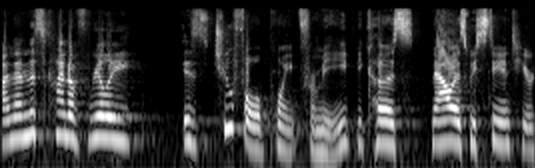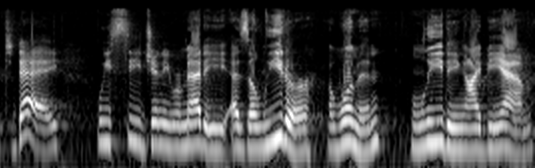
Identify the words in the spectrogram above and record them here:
And then this kind of really is twofold point for me because now as we stand here today, we see Ginny Rometty as a leader, a woman, leading IBM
